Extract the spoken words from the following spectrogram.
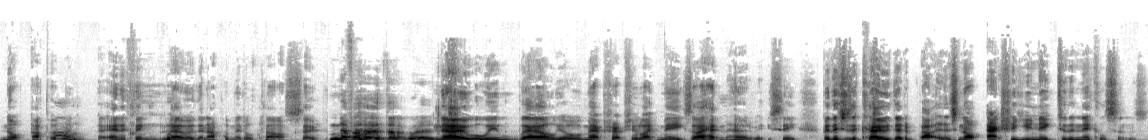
not upper Oh. middle. Anything lower than upper middle class. So Never heard that word. no, well, we well, you're perhaps you're like me because I hadn't heard of it. You see, but this is a code that uh, it's not actually unique to the Nicolsons.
